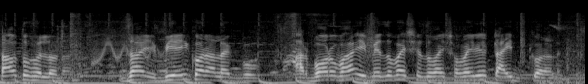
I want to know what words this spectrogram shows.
তাও তো হলো না। যাই, বিয়েই করা লাগবো। আর বড় ভাই, মেজো ভাই, সেজো ভাই সবাই টাইট করা লাগবে।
